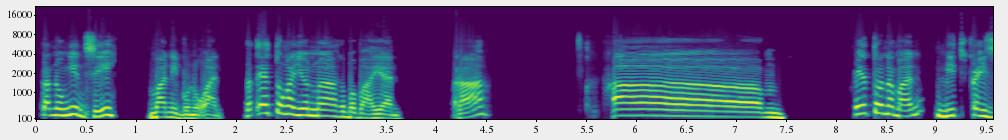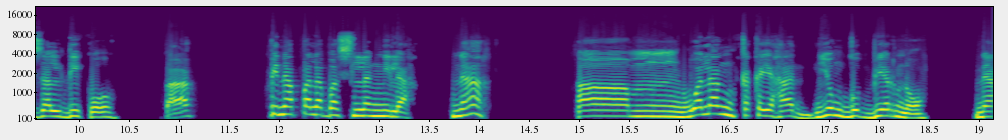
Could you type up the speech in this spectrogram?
tanungin si Manny Bunuan. At eto ngayon mga kababayan, ha? Um, ito naman, dito kay Zaldico, ha? Pinapalabas lang nila na um, walang kakayahan yung gobyerno na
